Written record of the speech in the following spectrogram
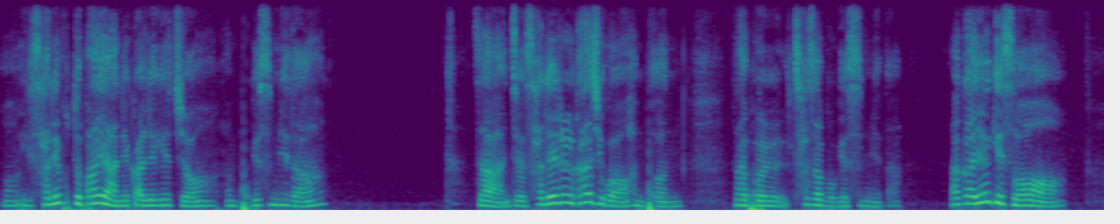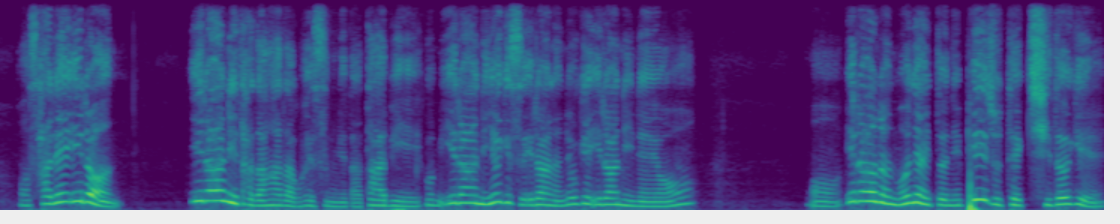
어, 이 사례부터 봐야 안에 깔리겠죠. 한번 보겠습니다. 자 이제 사례를 가지고 한번 답을 찾아보겠습니다. 아까 여기서 어, 사례 1은 1안이 타당하다고 했습니다. 답이 그럼 1안이 여기서 1안은 요게 1안이네요. 어, 1안은 뭐냐 했더니 피주택 취득일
